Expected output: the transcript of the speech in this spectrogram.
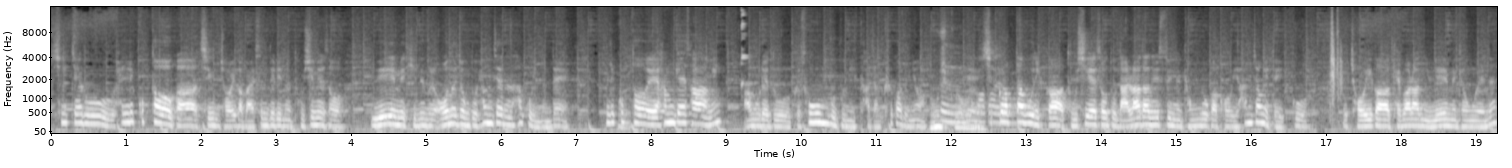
실제로 헬리콥터가 지금 저희가 말씀드리는 도심에서 UAM의 기능을 어느 정도 현재는 하고 있는데 헬리콥터의 한계 사항이 아무래도 그 소음 부분이 가장 크거든요. 너무 네. 시끄러워요. 네, 맞아요. 시끄럽다 보니까 도시에서도 날아다닐 수 있는 경로가 거의 한정이 돼 있고 저희가 개발한 UAM의 경우에는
